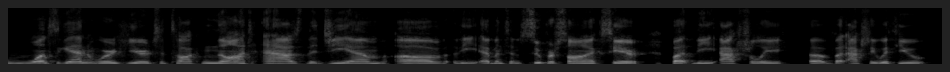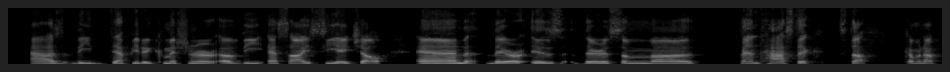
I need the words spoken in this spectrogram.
once again, we're here to talk not as the GM of the Edmonton Supersonics here, but the actually, uh, but actually with you as the deputy commissioner of the SICHL. And there is there is some uh, fantastic stuff coming up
